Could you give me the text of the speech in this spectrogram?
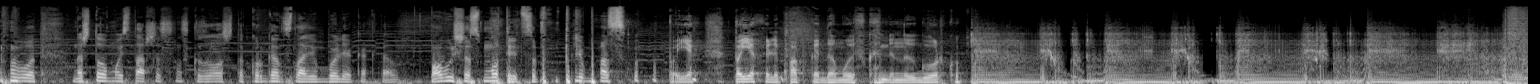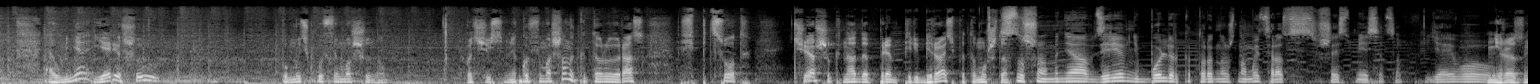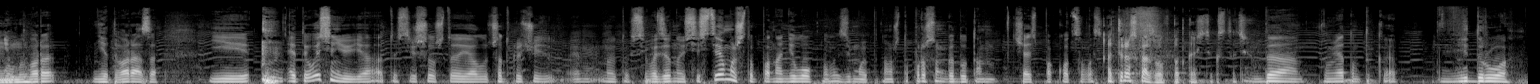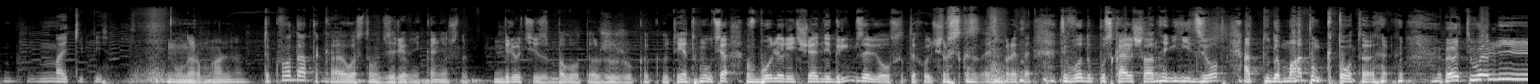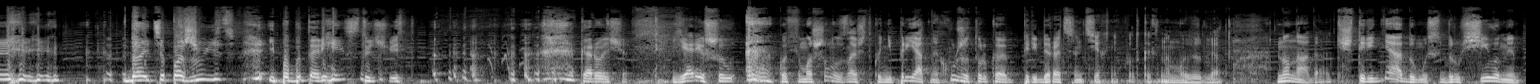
Вот. На что мой старший сын сказал, что Курган Слави более как-то повыше смотрится по любасу. Поехали папка домой в каменную горку. А у меня я решил помыть кофемашину почистить. У меня кофемашина, которую раз в 500 чашек надо прям перебирать, потому что... Слушай, у меня в деревне бойлер, который нужно мыть раз в 6 месяцев. Я его... Ни разу ну, не мыл? Два... Нет, два раза. И этой осенью я то есть, решил, что я лучше отключу э, ну, эту всю водяную систему, чтобы она не лопнула зимой, потому что в прошлом году там часть покоцалась. А ты рассказывал в подкасте, кстати. Да, у меня там такая ведро накипи. Ну, нормально. Так вода такая у вас там в деревне, конечно. Берете из болота жижу какую-то. Я думал, у тебя в бойлере чайный гриб завелся, ты хочешь рассказать про это? Ты воду пускаешь, а она не идет, оттуда матом кто-то. Отвали! Дайте пожить! И по батарее стучит. Короче, я решил кофемашину, знаешь, такое неприятное, хуже только перебирать сантехник, вот как на мой взгляд. Но надо. Четыре дня, думаю, соберу силами,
